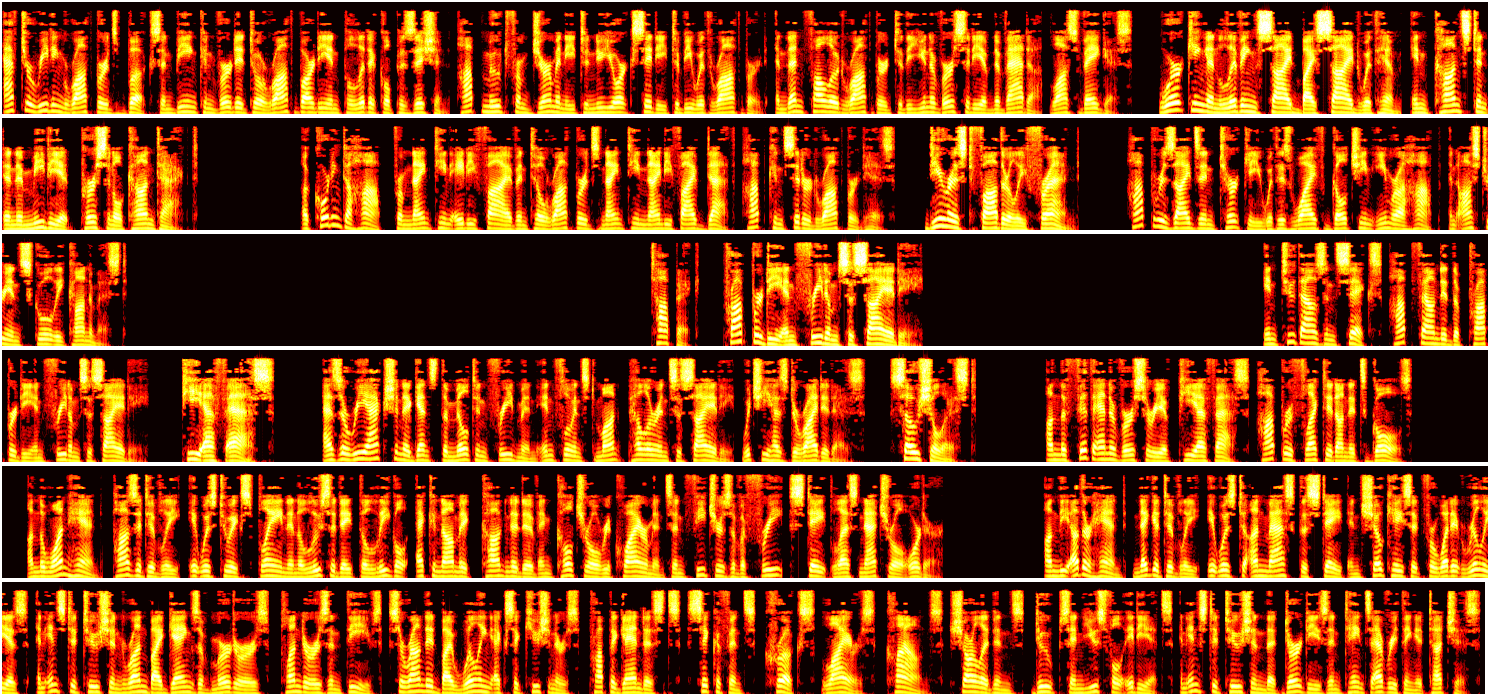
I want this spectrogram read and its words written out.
After reading Rothbard's books and being converted to a Rothbardian political position, Hoppe moved from Germany to New York City to be with Rothbard, and then followed Rothbard to the University of Nevada, Las Vegas working and living side by side with him, in constant and immediate personal contact." According to Hoppe, from 1985 until Rothbard's 1995 death, Hoppe considered Rothbard his "...dearest fatherly friend." Hoppe resides in Turkey with his wife Gulçin Imre Hoppe, an Austrian school economist. Property and Freedom Society In 2006, Hoppe founded the Property and Freedom Society PFS, as a reaction against the Milton Friedman-influenced Mont Pelerin Society, which he has derided as «socialist». On the fifth anniversary of PFS, Hoppe reflected on its goals. On the one hand, positively, it was to explain and elucidate the legal, economic, cognitive and cultural requirements and features of a free, state-less natural order. On the other hand, negatively, it was to unmask the state and showcase it for what it really is, an institution run by gangs of murderers, plunderers and thieves, surrounded by willing executioners, propagandists, sycophants, crooks, liars, clowns, charlatans, dupes and useful idiots, an institution that dirties and taints everything it touches.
